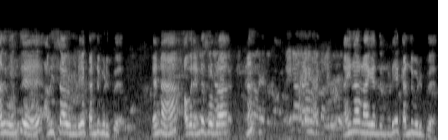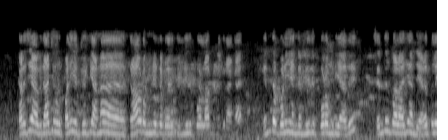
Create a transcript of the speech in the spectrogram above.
அது வந்து அமித்ஷாவினுடைய கண்டுபிடிப்பு. ஏன்னா அவர் என்ன சொல்றார்? நயினார் நாகேந்திரனுடைய கண்டுபிடிப்பு. கடைசியாக ஏதாச்சும் ஒரு பழியை தூக்கி அண்ணா திராவிட முன்னேற்ற கழகத்தின் மீது போடலாம்னு நினைக்கிறாங்க. எந்த பழியும் எங்கள் மீது போட முடியாது. செந்தில் பாலாஜி அந்த இடத்துல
